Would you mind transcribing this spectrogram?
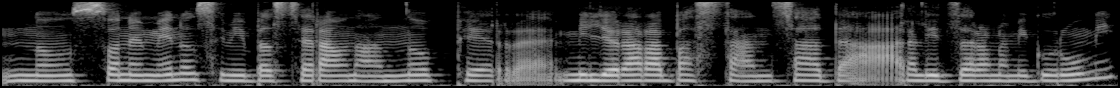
Non so nemmeno se mi basterà un anno per migliorare abbastanza da realizzare un amigurumi,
